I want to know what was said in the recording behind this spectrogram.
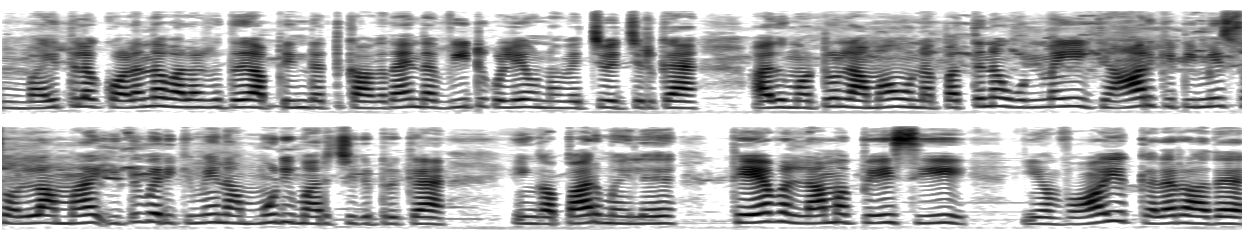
உன் வயிற்றில் குழந்தை வளருது அப்படின்றதுக்காக தான் இந்த வீட்டுக்குள்ளேயே உன்னை வச்சு வச்சுருக்கேன். அது மட்டும் இல்லாமல் உன்னை பற்றின உண்மையை யார்கிட்டயுமே சொல்லாமல் இது வரைக்குமே நான் மூடி மறைச்சிக்கிட்டு இருக்கேன். எங்கள் அப்பா மயில் தேவையில்லாமல் பேசி என் வாயை கிளறாத.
